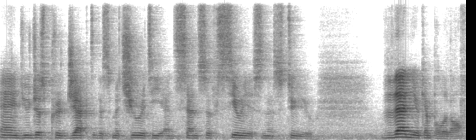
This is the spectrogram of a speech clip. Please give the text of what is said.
and you just project this maturity and sense of seriousness to you then you can pull it off.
